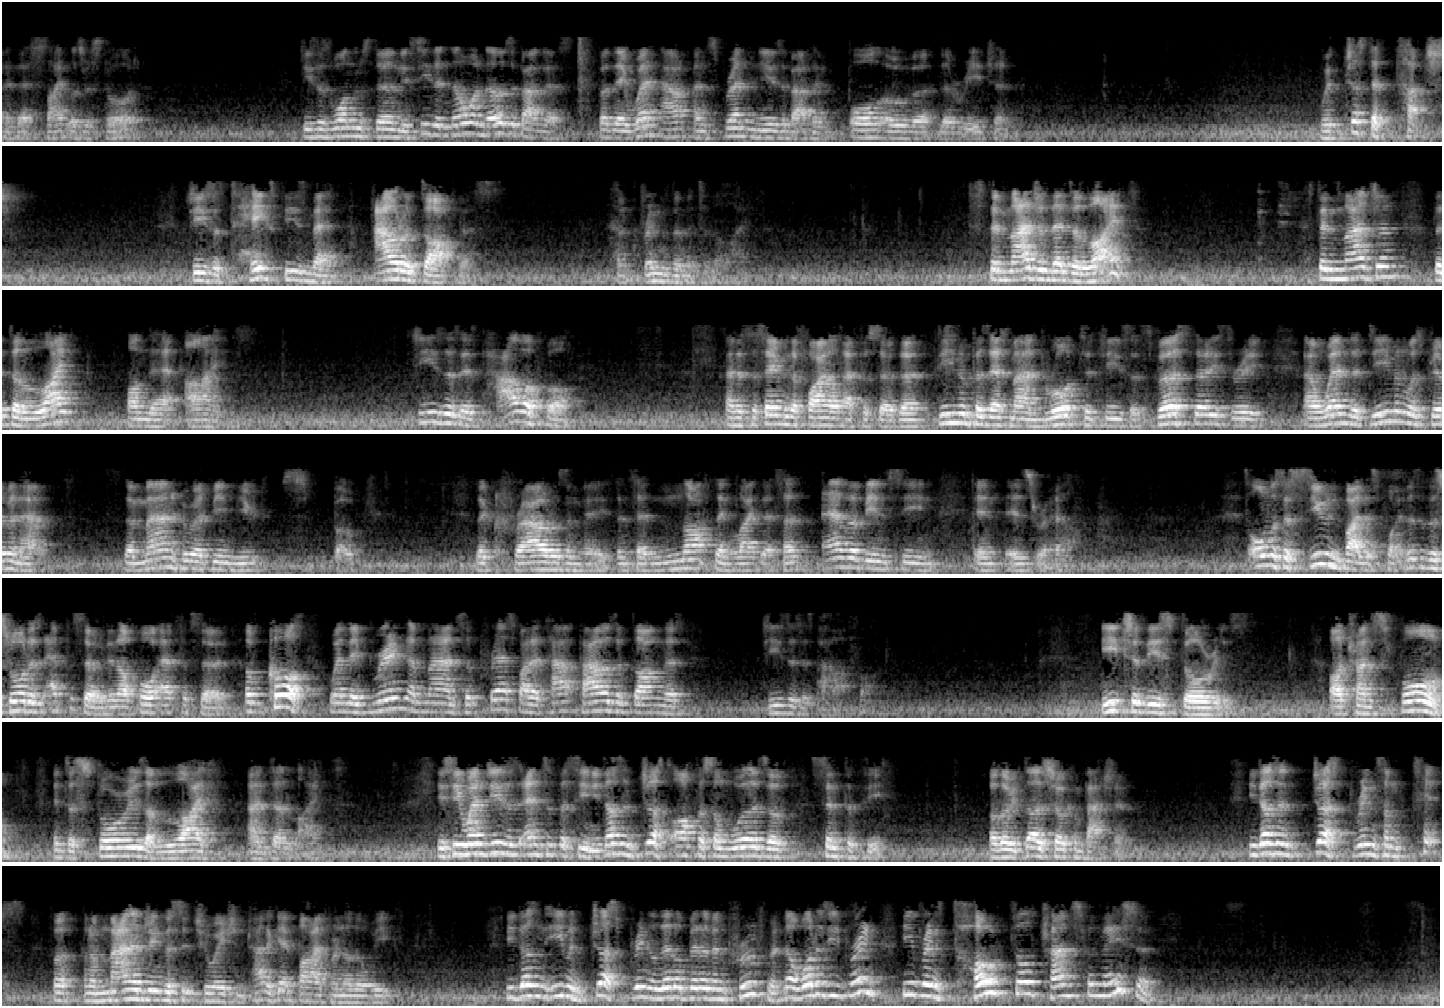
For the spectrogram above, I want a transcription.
and their sight was restored. Jesus warned them sternly, See that no one knows about this. But they went out and spread the news about him all over the region. With just a touch, Jesus takes these men out of darkness and brings them into the light. Just imagine their delight. Just imagine the delight on their eyes. Jesus is powerful. And it's the same in the final episode. The demon possessed man brought to Jesus. Verse 33 And when the demon was driven out, the man who had been mute spoke. The crowd was amazed and said, Nothing like this has ever been seen in Israel. It's almost assumed by this point. This is the shortest episode in our four episodes. Of course, when they bring a man suppressed by the ta- powers of darkness, Jesus is powerful. Each of these stories are transformed into stories of life and delight. You see, when Jesus enters the scene, he doesn't just offer some words of sympathy, although he does show compassion. He doesn't just bring some tips for kind of managing the situation, try to get by for another week. He doesn't even just bring a little bit of improvement. No, what does he bring? He brings total transformation.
